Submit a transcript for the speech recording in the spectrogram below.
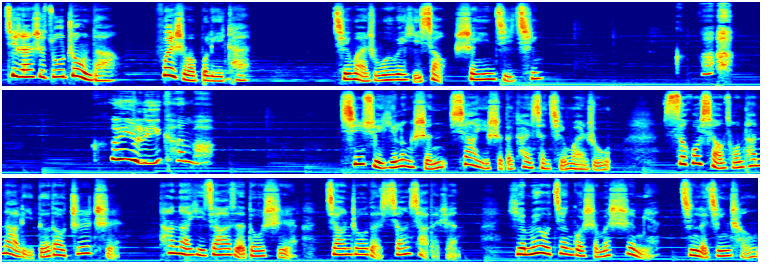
既然是租种的，为什么不离开？秦婉如微微一笑，声音极轻：“可可以离开吗？”心雪一愣神，下意识的看向秦婉如。似乎想从她那里得到支持。他那一家子都是江州的乡下的人，也没有见过什么世面。进了京城，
